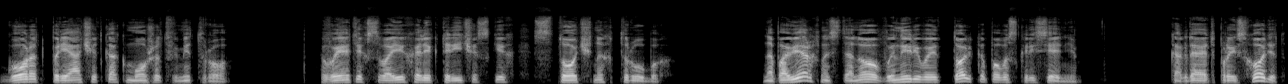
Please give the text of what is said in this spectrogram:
город прячет как может в метро. В этих своих электрических сточных трубах. На поверхность оно выныривает только по воскресеньям. Когда это происходит,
